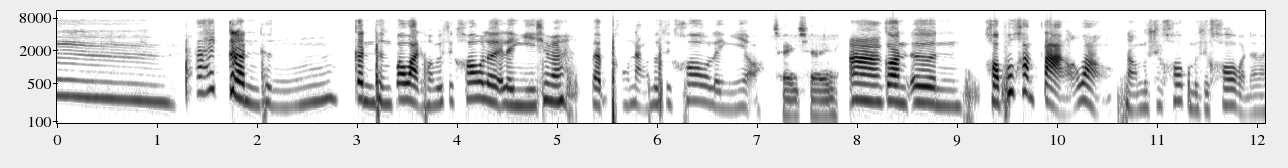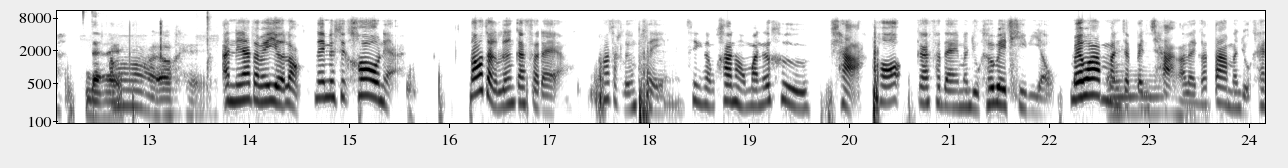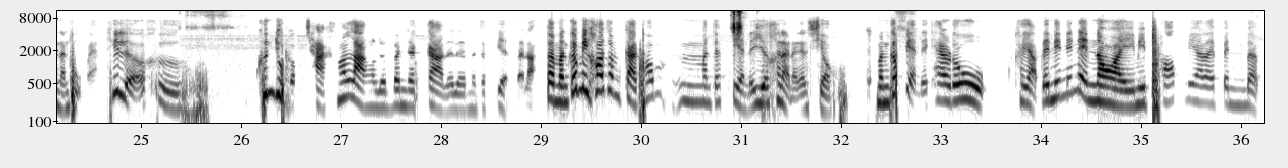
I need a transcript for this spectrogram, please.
ม ถ้าให้เกริ่นถึงเกริ่นถึงประวัติของมิวสิควลเลยอะไรอย่างงี้ใช่ไหมแบบของหนังมิวสิควลอะไรอย่างงี้เหรอใช่ใช่อ่าก่อนอื่น ขอพูดความต่างระหว่างหนังมิวสิควลกับมิวสิควลก่อนได้ไหมได้อ๋อโอเค อันนี้น่าจะไม่เยอะหรอกในมิวสิควลเนี่ย นอกจากเรื่องการแสดง นอกจากเรื่องเพลง สิ่งสำคัญของมันก็คือ ฉาก เพราะการแสดงมันอยู่แค่เวทีเดียว ไม่ว่ามันจะเป็นฉากอะไรก็ตามมันอยู่แค่นั้นถูกไหมที่เหลือก็คือขึ้นอยู่กับฉากข้างหลังหรือบรรยากาศอะไรเลยมันจะเปลี่ยนไปละแต่มันก็มีข้อจำกัดเพราะมันจะเปลี่ยนได้เยอะขนาดไหนกันเชียว มันก็เปลี่ยนได้แค่รูป ขยับได้นิดนิดหน่อยหน่อยๆมีพร็อพมีอะไรเป็นแบบ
